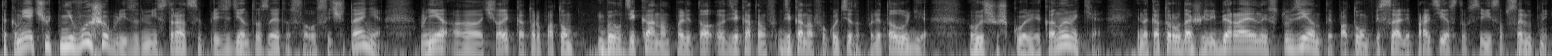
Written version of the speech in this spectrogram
Так меня чуть не вышибли из администрации президента за это словосочетание. Мне э, человек, который потом был деканом, полито... деканом, деканом факультета политологии высшей школе экономики, и на которого даже либеральные студенты потом писали протесты в связи с абсолютной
